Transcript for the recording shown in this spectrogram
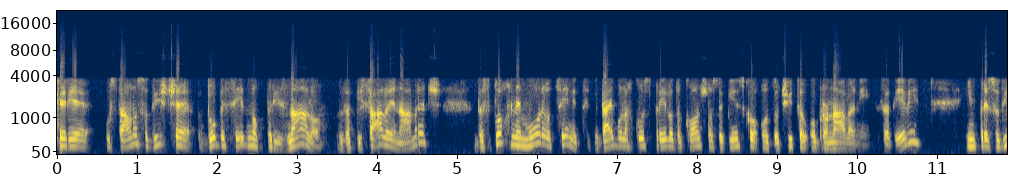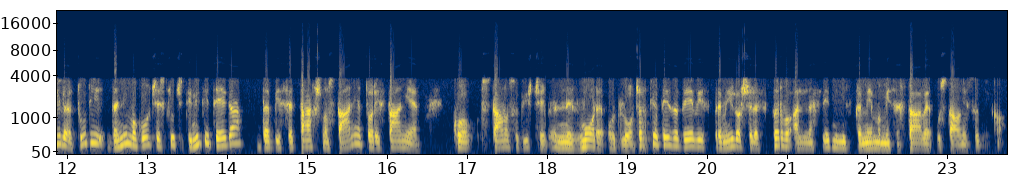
ker je ustavno sodišče dobesedno priznalo, zapisalo je namreč, da sploh ne more oceniti, kdaj bo lahko sprejelo dokončno osebinsko odločitev obravnavani zadevi, in presodilo je tudi, da ni mogoče izključiti niti tega, da bi se takšno stanje, torej stanje, ko ustavno sodišče ne zmore odločati o tej zadevi, spremenilo šele s prvo ali naslednjimi spremembami sestave ustavnih sodnikov.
